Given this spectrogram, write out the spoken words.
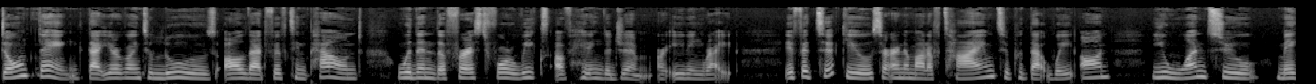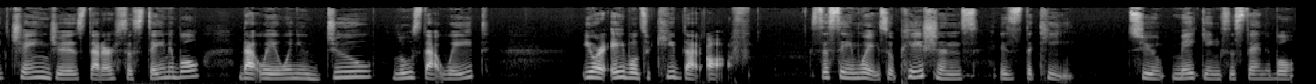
don't think that you're going to lose all that 15 pound within the first 4 weeks of hitting the gym or eating right. If it took you a certain amount of time to put that weight on, you want to make changes that are sustainable. That way when you do lose that weight, you are able to keep that off. It's the same way. So patience is the key to making sustainable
